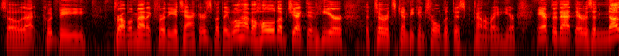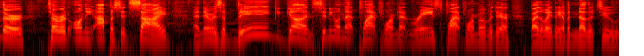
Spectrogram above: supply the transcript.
So that could be problematic for the attackers, but they will have a hold objective here. The turrets can be controlled with this panel right here. After that, there is another turret on the opposite side, and there is a big gun sitting on that platform, that raised platform over there. By the way, they have another two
